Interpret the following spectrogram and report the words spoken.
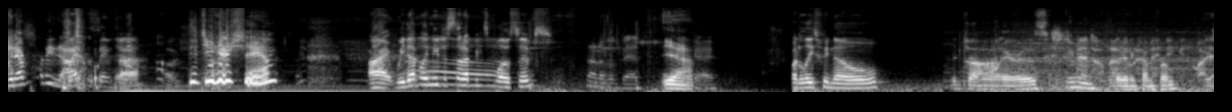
Did everybody die at the same time? Oh. Did you hear Sham? All right, we definitely need to set up uh, explosives, Son of a bitch. Yeah. Okay. but at least we know the general areas where they're gonna come from Alright.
